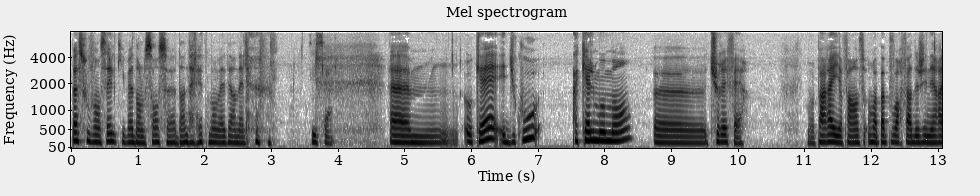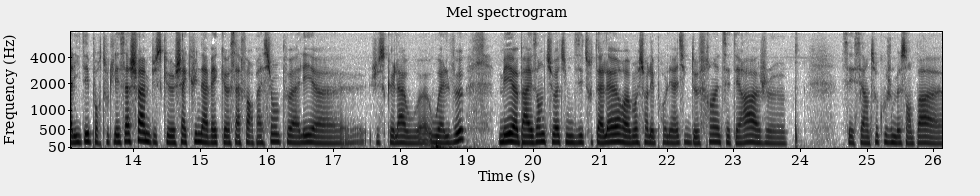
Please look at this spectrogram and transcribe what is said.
pas souvent celle qui va dans le sens euh, d'un allaitement maternel. c'est ça. Euh, ok, et du coup, à quel moment euh, tu réfères? pareil, enfin, on va pas pouvoir faire de généralité pour toutes les sages-femmes, puisque chacune avec sa formation peut aller jusque là où, où, elle veut. Mais par exemple, tu vois, tu me disais tout à l'heure, moi sur les problématiques de frein, etc., je... c'est un truc où je me sens pas,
